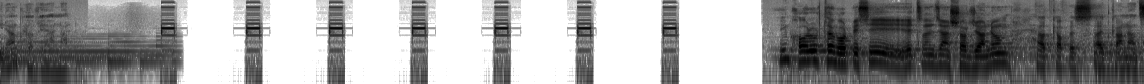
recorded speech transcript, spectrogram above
իրանք հղիանան։ Իմ խորհուրդը, որպեսի հետծննդյան շրջանում հատկապես այդ կանանց,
